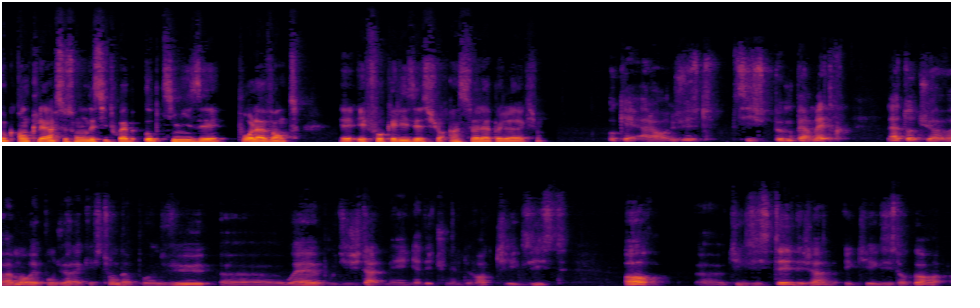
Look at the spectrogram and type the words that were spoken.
Donc en clair, ce sont des sites web optimisés pour la vente et, focalisés sur un seul appel à l'action. Ok. Alors juste si je peux me permettre. Là, toi, tu as vraiment répondu à la question d'un point de vue euh, web ou digital, mais il y a des tunnels de vente qui existent hors euh, qui existait déjà et qui existe encore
